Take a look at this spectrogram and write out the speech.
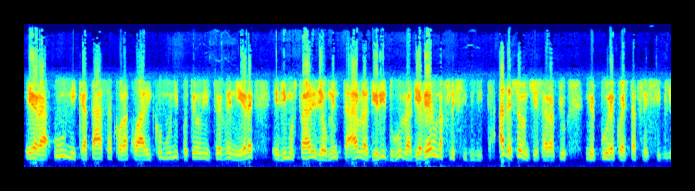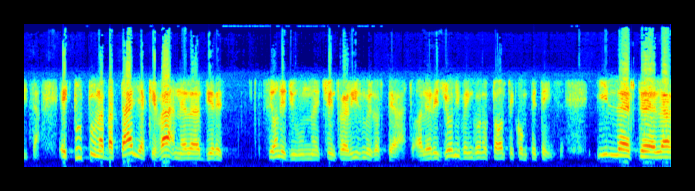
era unica tassa con la quale i comuni potevano intervenire e dimostrare di aumentarla, di ridurla, di avere una flessibilità. Adesso non ci sarà più neppure questa flessibilità. È tutta una battaglia che va nella direzione di un centralismo esasperato. Alle regioni vengono tolte competenze. Il, la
